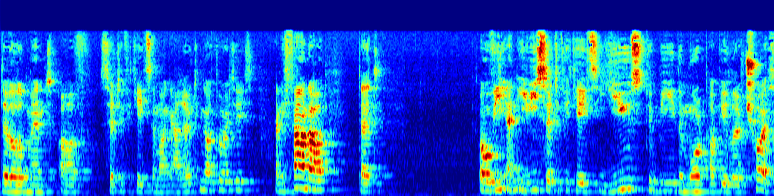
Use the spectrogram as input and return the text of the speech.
development of certificates among alerting authorities And we found out that OV and EV certificates used to be the more popular choice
